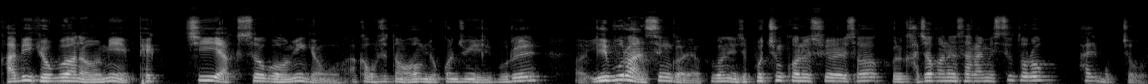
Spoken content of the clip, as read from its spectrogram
갑이 교부한 어음이 백지 약속 어음인 경우 아까 보셨던 어음 요건 중에 일부를 어, 일부러 안 쓴 거예요. 그거는 이제 보충권을 수여해서 그걸 가져가는 사람이 쓰도록 할 목적으로.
